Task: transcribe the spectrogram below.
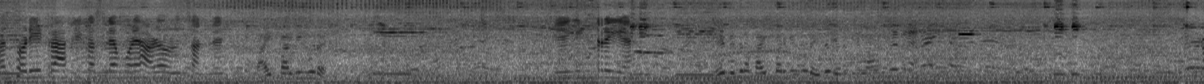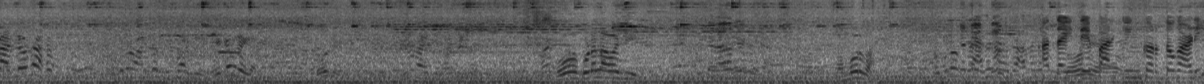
पण थोडी ट्रॅफिक असल्यामुळे हळूहळू चाललोय. बाईक पार्किंग कुठे? एक एंट्री आहे. हे मित्र बाईक पार्किंग कुठे? इथे हो कुठं लावायची? आता इथे पार्किंग करतो गाडी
